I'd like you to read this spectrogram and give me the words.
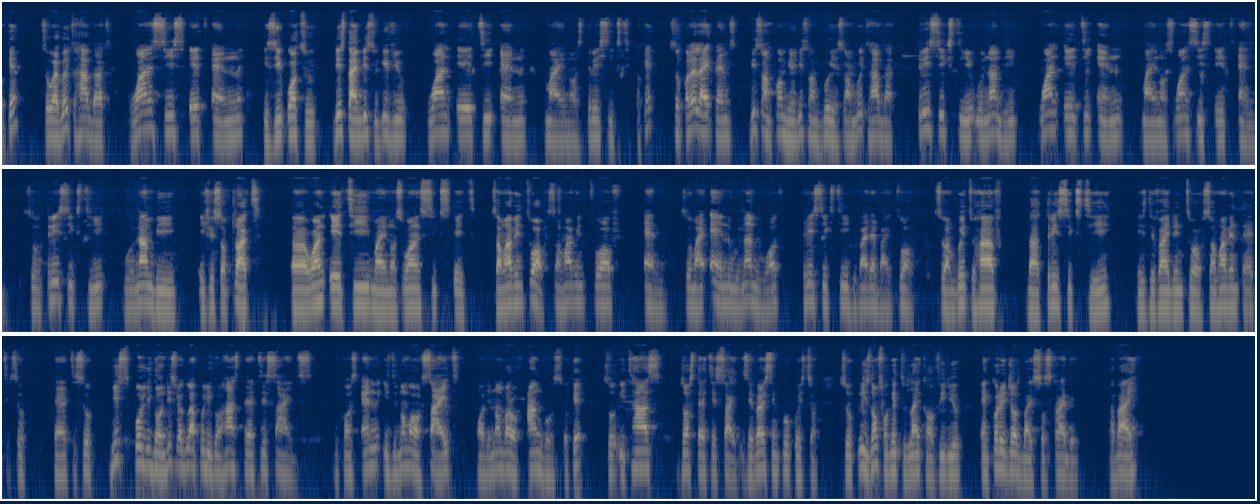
okay? So we're going to have that 168n is equal to this time this will give you 180n minus 360 okay so collect items this one come here, this one go here. So I'm going to have that 360 will now be 180n minus 168n. So 360 will now be, if you subtract uh, 180 minus 168. So I'm having 12. So I'm having 12n. So my n will now be what? 360 divided by 12. So I'm going to have that 360 is dividing 12. So I'm having 30. So 30. So this polygon, this regular polygon has 30 sides because n is the number of sides or the number of angles, okay? So it has just 30 sides. It's a very simple question. So please don't forget to like our video. Encourage us by subscribing. Bye-bye.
